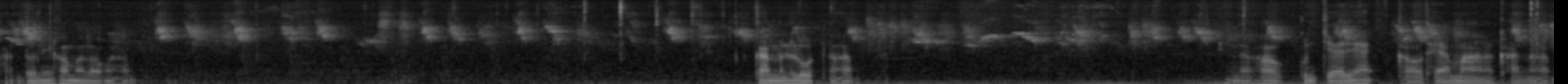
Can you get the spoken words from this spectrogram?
ขันตัวนี้เข้ามาล็อกนะครับ กันมันหลุดนะครับ แล้วเข้ากุญแจที่เขาแถมมาขันนะครับ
